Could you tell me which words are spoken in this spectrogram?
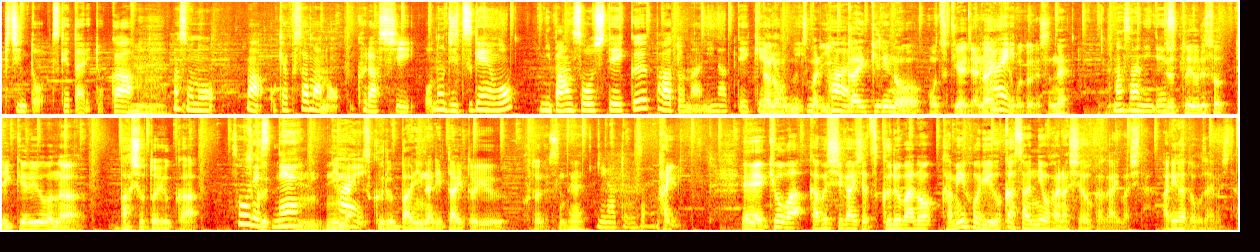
きちんとつけたりとか、うん。まあ、その、まあ、お客様の暮らしの実現をに伴走していくパートナーになっていけなるように。つまりはい。1回きりのお付き合いじゃないってことですね、まさにです。ずっと寄り添っていけるような場所というかそうですね。作うんになはい。作る場になりたいということですね。ありがとうございます。はい、えー今日は株式会社つくる場の上堀うかさんにお話を伺いました。ありがとうございました。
